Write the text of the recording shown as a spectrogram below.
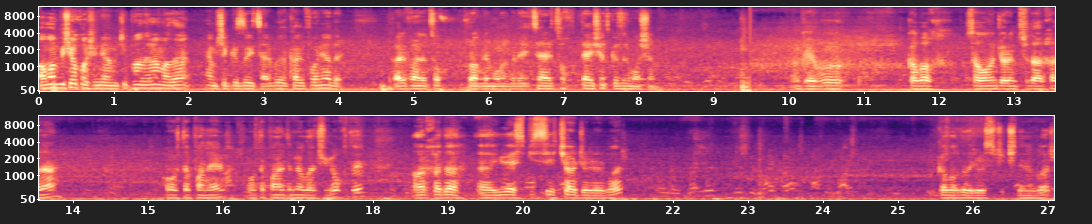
Amma bir şey xoşum gəlmir ki, panoramada həmişə qızır içəri. Bu da Kaliforniyadır. Kaliforniyada çox problem olur belə içəri çox dəhşət qızır maşın. Okay, bu qabaq salonun görüntüsü də arxadan. Orta panel. Orta panel demək olar ki, yoxdur. Arxada e, USB-C chargerlar var. Qabaqda da görürsünüz ki, 2 dənə var.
